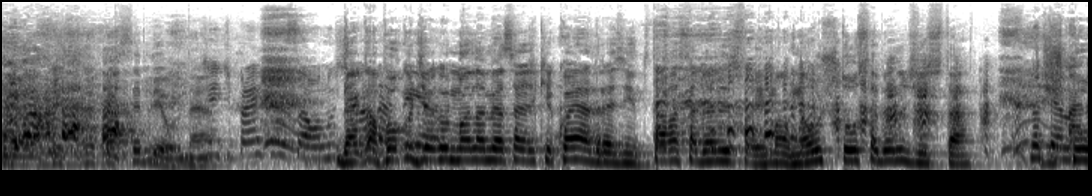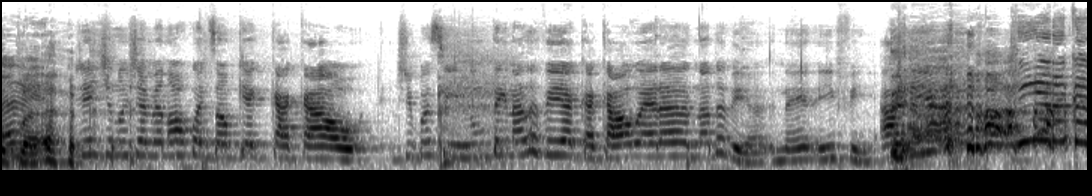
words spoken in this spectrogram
Você percebeu, né? Gente, presta atenção, não tinha Daqui a pouco o. Diego me manda mensagem aqui. Qual é, Andrezinho? Tu tava sabendo disso? Irmão, não estou sabendo disso, tá? Não tem nada a Desculpa. ver. Gente, não tinha a menor condição, porque Cacau, tipo assim, não tem nada a ver. Cacau era nada a ver, né? Enfim. Aí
